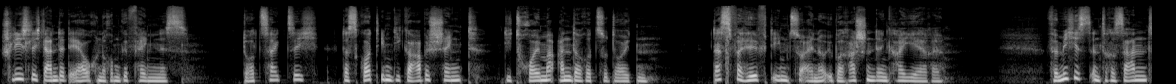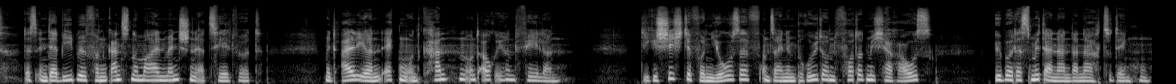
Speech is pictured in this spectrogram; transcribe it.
Schließlich landet er auch noch im Gefängnis. Dort zeigt sich, dass Gott ihm die Gabe schenkt, die Träume anderer zu deuten. Das verhilft ihm zu einer überraschenden Karriere. Für mich ist interessant, dass in der Bibel von ganz normalen Menschen erzählt wird, mit all ihren Ecken und Kanten und auch ihren Fehlern. Die Geschichte von Josef und seinen Brüdern fordert mich heraus, über das Miteinander nachzudenken.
